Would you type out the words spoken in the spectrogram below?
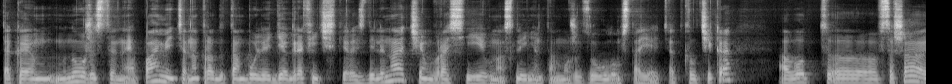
такая множественная память. Она, правда, там более географически разделена, чем в России. У нас Ленин там может за углом стоять от Колчака. А вот э, в США,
